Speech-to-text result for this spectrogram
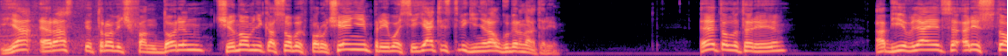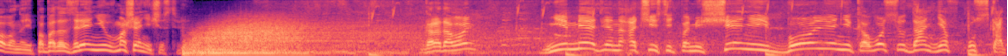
я Эраст Петрович Фандорин, чиновник особых поручений при его сиятельстве генерал-губернаторе. Эта лотерея объявляется арестованной по подозрению в мошенничестве. Городовой немедленно очистить помещение и более никого сюда не впускать.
